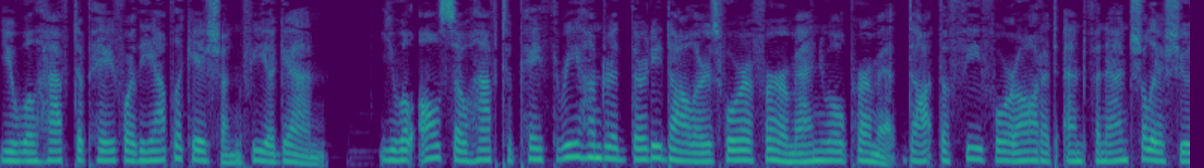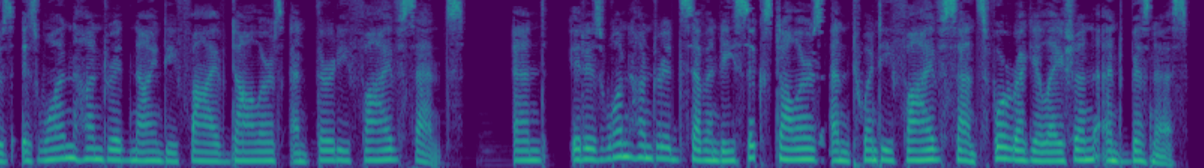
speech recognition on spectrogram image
you will have to pay for the application fee again. You will also have to pay $330 for a firm annual permit. The fee for audit and financial issues is $195.35. And, it is $176.25 for regulation and business.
